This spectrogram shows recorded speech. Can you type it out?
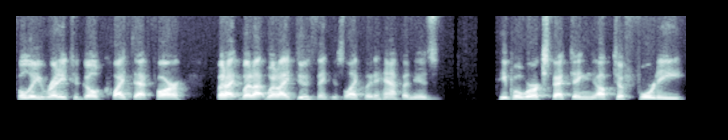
fully ready to go quite that far but I, but I, what I do think is likely to happen is people were expecting up to 40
